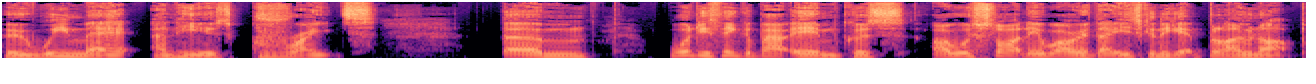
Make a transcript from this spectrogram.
who we met, and he is great. Um, what do you think about him? Because I was slightly worried that he's going to get blown up,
